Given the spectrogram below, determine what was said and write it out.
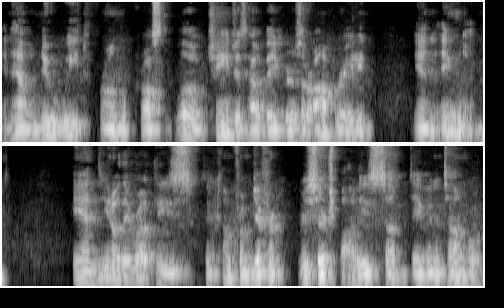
and how new wheat from across the globe changes how bakers are operating in England. And, you know, they wrote these, they come from different research bodies. Um, David and Tom were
